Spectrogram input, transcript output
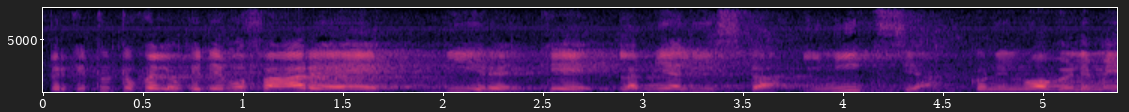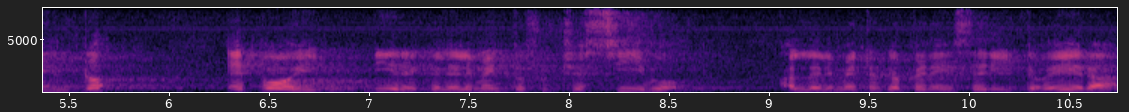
perché tutto quello che devo fare è dire che la mia lista inizia con il nuovo elemento e poi dire che l'elemento successivo all'elemento che ho appena inserito era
